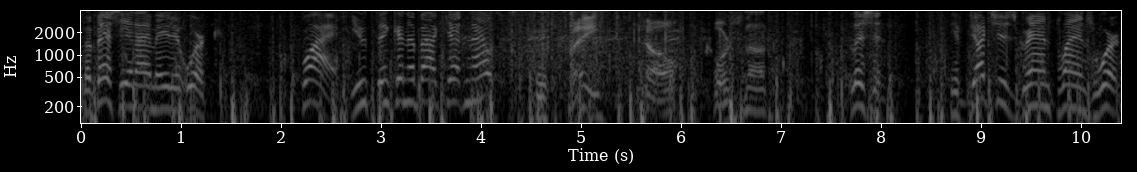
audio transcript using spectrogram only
But Bessie and I made it work. Why? You thinking about getting out? Me? No, of course not. Listen, if Dutch's grand plans work,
